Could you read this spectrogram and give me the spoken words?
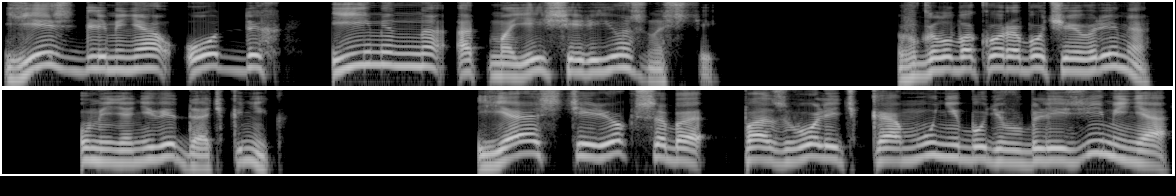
есть для меня отдых именно от моей серьезности. В глубоко рабочее время у меня не видать книг. Я стерегся бы позволить кому-нибудь вблизи меня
